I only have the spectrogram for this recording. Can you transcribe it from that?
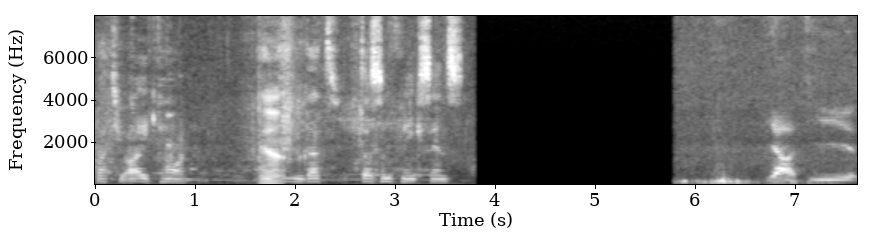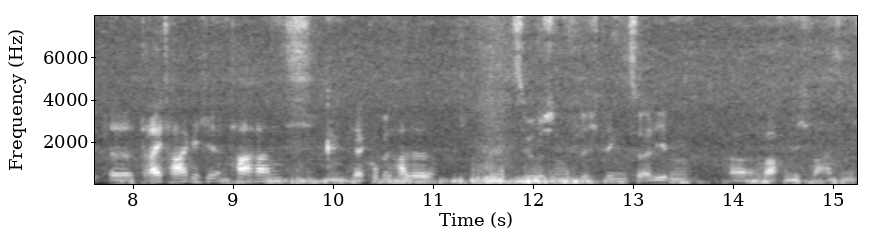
but you are ignored. Ja. And that doesn't make sense. Ja, die äh, drei Tage hier in Tarant in der Kuppelhalle mit syrischen Flüchtlingen zu erleben, äh, war für mich wahnsinnig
